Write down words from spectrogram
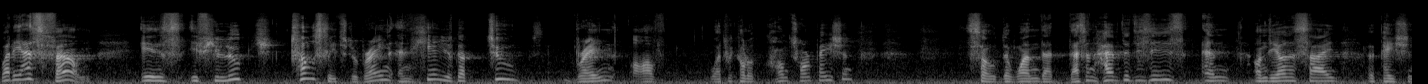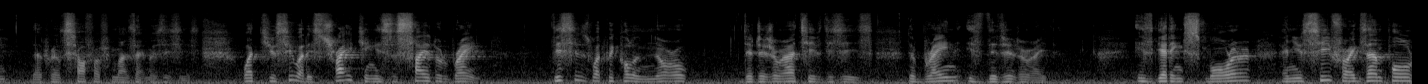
What he has found is if you look closely to the brain, and here you've got two brain of what we call a control patient, so the one that doesn't have the disease, and on the other side, a patient that will suffer from Alzheimer's disease. What you see, what is striking, is the side of the brain. This is what we call a neurodegenerative disease. The brain is degenerated. It's getting smaller, and you see, for example,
